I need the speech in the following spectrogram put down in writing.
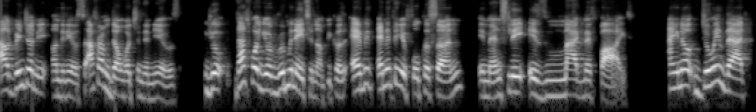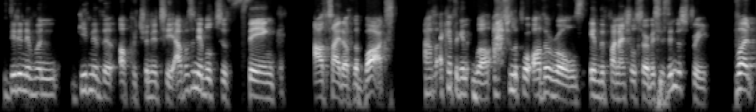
I'll binge on the, on the news. After I'm done watching the news, you're, that's what you're ruminating on because every, anything you focus on immensely is magnified. And, you know, doing that didn't even give me the opportunity. I wasn't able to think outside of the box. I, was, I kept thinking, well, I have to look for other roles in the financial services industry. But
